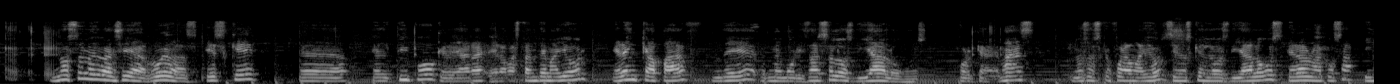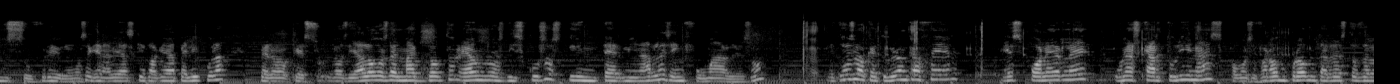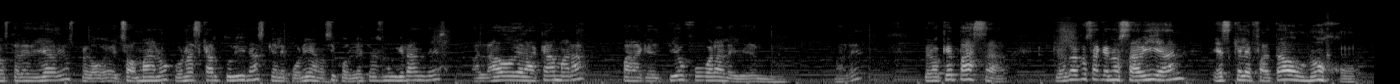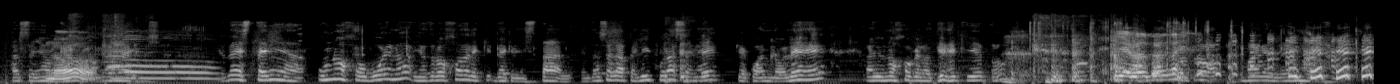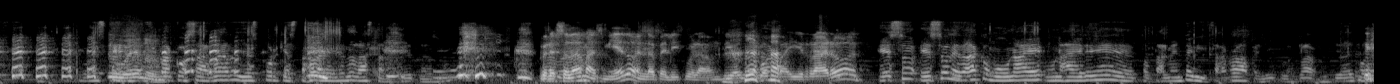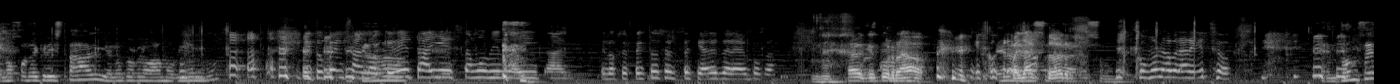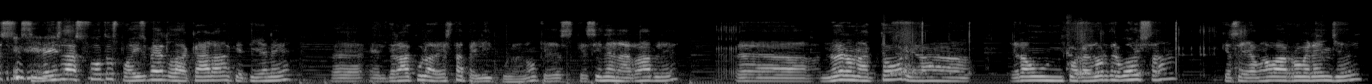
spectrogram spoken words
no solo iba en silla de ruedas, es que eh, el tipo, que era, era bastante mayor, era incapaz de memorizarse los diálogos, porque además no es que fuera mayor, sino es que los diálogos eran una cosa insufrible. No sé quién había escrito aquella película, pero que los diálogos del Mac Doctor eran unos discursos interminables e infumables, ¿no? Entonces lo que tuvieron que hacer es ponerle unas cartulinas, como si fuera un prompter de estos de los telediarios, pero hecho a mano, con unas cartulinas que le ponían así con letras muy grandes al lado de la cámara para que el tío fuera leyendo, ¿vale? Pero ¿qué pasa? Que otra cosa que no sabían es que le faltaba un ojo al señor No. Carlos Entonces tenía un ojo bueno y otro ojo de, de cristal. Entonces en la película se ve que cuando lee hay un ojo que lo tiene quieto Y el otro. va leyendo. Es que bueno. es una cosa rara y es porque estaba leyendo las tarjetas. ¿no? Pero eso da más miedo en la película. Un tío ojo ahí raro. Eso, eso le da como un aire, un aire totalmente bizarro a la película, claro. El tío ahí con el ojo de cristal y el otro que lo va moviendo. Y tú pensando, Queda- ¿qué detalle está moviendo ahí y tal? De los efectos especiales de la época. Claro, qué currado. ¿Qué Era Vaya actor. ¿Cómo lo habrán hecho? Entonces, si veis las fotos, podéis ver la cara que tiene eh, el Drácula de esta película, ¿no? que, es, que es inenarrable. Eh, no era un actor, era, era un corredor de bolsa que se llamaba Robert Angel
